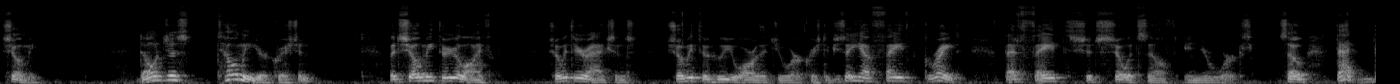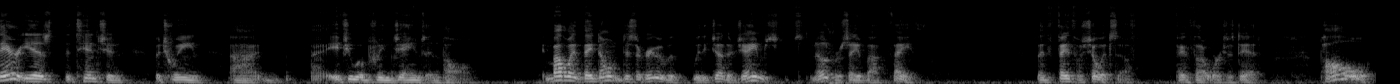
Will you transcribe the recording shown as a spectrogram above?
Show me. Don't just tell me you're a Christian, but show me through your life Show me through your actions. Show me through who you are that you are a Christian. If you say you have faith, great. That faith should show itself in your works. So that there is the tension between, uh, if you will, between James and Paul. And by the way, they don't disagree with, with each other. James knows we're saved by faith, but faith will show itself. Faith without works is dead. Paul,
